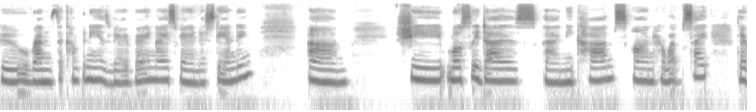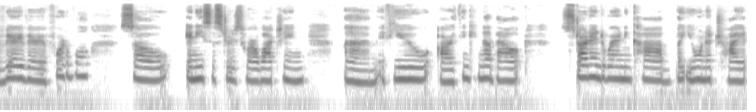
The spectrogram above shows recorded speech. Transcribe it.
who runs the company is very, very nice, very understanding. Um, she mostly does uh, niqabs on her website. They're very, very affordable. So, any sisters who are watching, um, if you are thinking about starting to wear a niqab, but you want to try it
